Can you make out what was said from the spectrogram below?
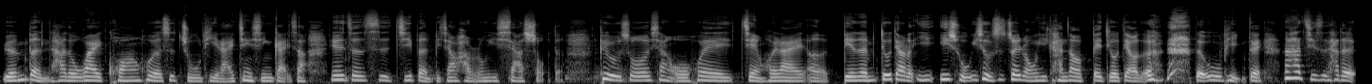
原本它的外框或者是主体来进行改造，因为这是基本比较好容易下手的。譬如说，像我会捡回来呃别人丢掉的衣衣橱，衣橱是最容易看到被丢掉的 的物品，对。那它其实它的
